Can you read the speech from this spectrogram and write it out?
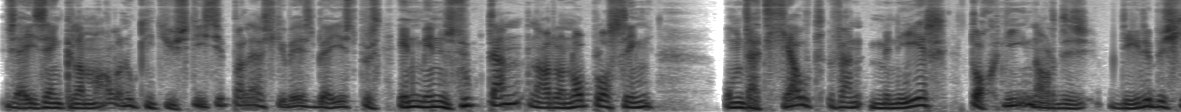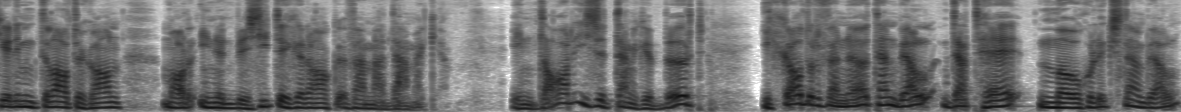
zij is enkele malen ook in het justitiepaleis geweest bij Jespers. En men zoekt dan naar een oplossing om dat geld van meneer toch niet naar de dierenbescherming te laten gaan, maar in het bezit te geraken van madameke. En daar is het dan gebeurd. Ik ga ervan uit dan wel dat hij mogelijk dan wel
